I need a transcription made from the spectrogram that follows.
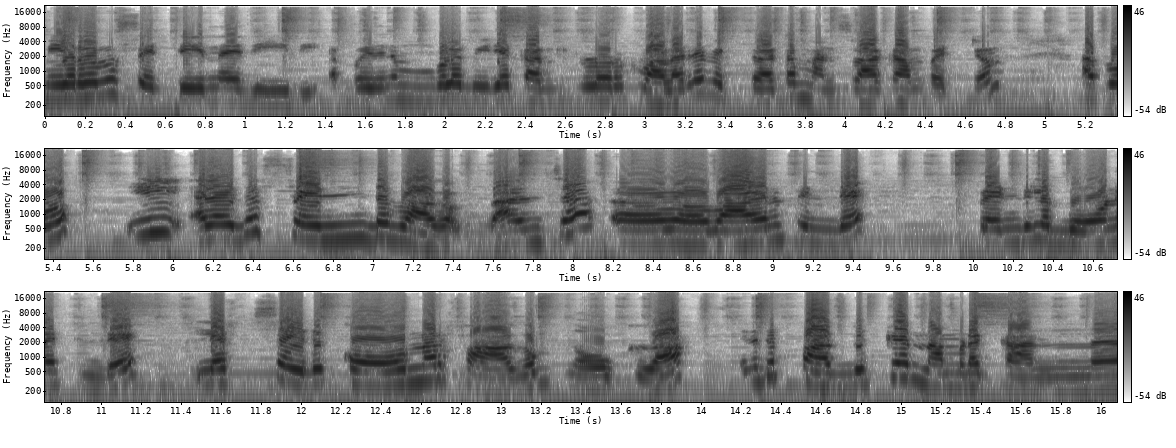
മിറർ സെറ്റ് ചെയ്യുന്ന രീതി. അപ്പൊ ഇതിന് മുമ്പുള്ള വീഡിയോ കണ്ടിട്ടുള്ളവർക്ക് വളരെ വ്യക്തമായിട്ട് മനസ്സിലാക്കാൻ പറ്റും. അപ്പോ ഈ അതായത് ഫ്രണ്ട് ഭാഗം എന്നുവെച്ചാൽ വാഹനത്തിന്റെ ഫ്രണ്ടിലെ ബോണറ്റിന്റെ ലെഫ്റ്റ് സൈഡ് കോർണർ ഭാഗം നോക്കുക. എന്നിട്ട് പതുക്കെ നമ്മുടെ കണ്ണ്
